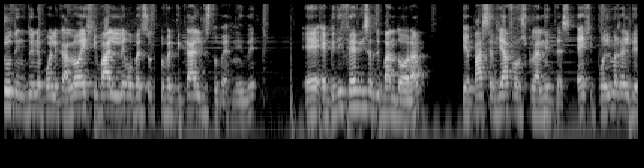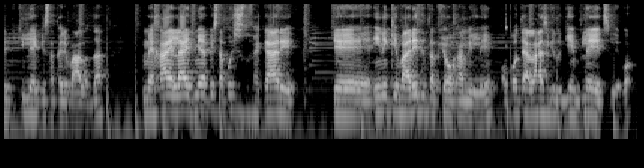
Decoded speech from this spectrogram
shooting του είναι πολύ καλό, έχει βάλει λίγο περισσότερο verticality στο παιχνίδι. Ε, επειδή φεύγεις από την Παντόρα και πας σε διάφορους πλανήτες, έχει πολύ μεγαλύτερη ποικιλία και στα περιβάλλοντα. Με highlight μια πίστα που είσαι στο φεκάρι και είναι και η βαρύτητα πιο χαμηλή, οπότε αλλάζει και το gameplay έτσι λίγο.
